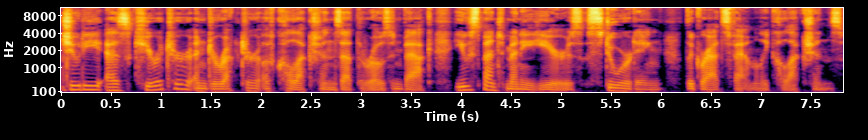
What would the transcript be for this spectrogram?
Judy, as curator and director of collections at the Rosenbach, you've spent many years stewarding the Gratz family collections.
